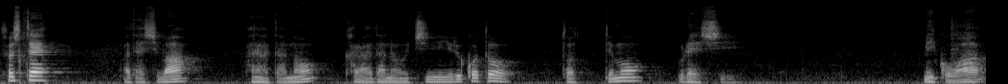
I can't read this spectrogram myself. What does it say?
そして私はあなたの体のうちにいることをとっても嬉しい。御子は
